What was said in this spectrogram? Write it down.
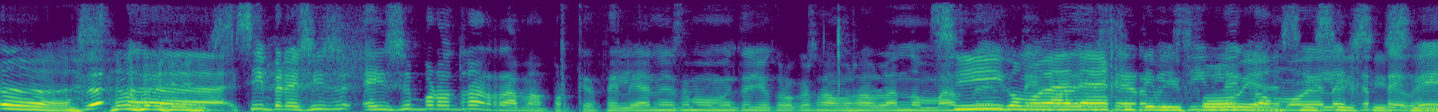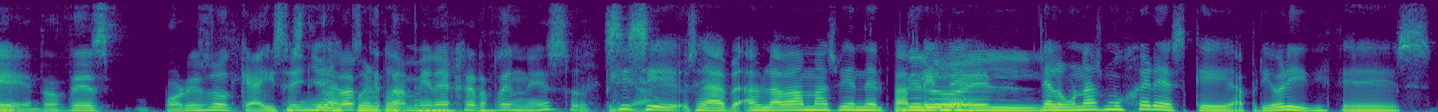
uh", ¿sabes? sí, pero es irse- por otra rama, porque Celia en este momento yo creo que estamos hablando más Sí, del como tema de la de ser visible como sí, sí, sí, LGTB. sí. Entonces, por eso que hay señoras que también ejercen eso. Sí, tía. sí, o sea, hablaba más bien del papel de, el- de algunas mujeres que a priori dices,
